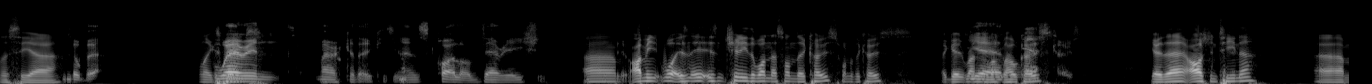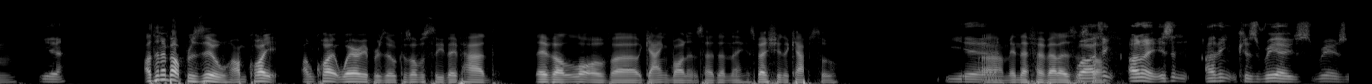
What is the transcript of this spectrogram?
To see uh, a little bit. Where in America though? Because you know there's quite a lot of variation. Um, I mean, what isn't it? Isn't Chile the one that's on the coast? One of the coasts? Like go run along the whole coast. coast. Go there. Argentina. Um, Yeah. I don't know about Brazil. I'm quite I'm quite wary of Brazil because obviously they've had they've a lot of uh, gang violence there, don't they? Especially in the capital. Yeah. Um, in their favelas and well, I stuff. think I know isn't I think because Rio's Rio's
